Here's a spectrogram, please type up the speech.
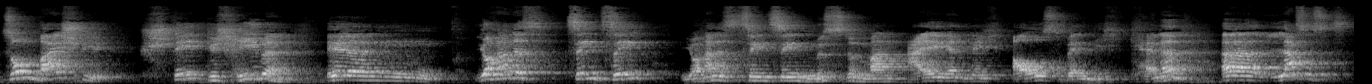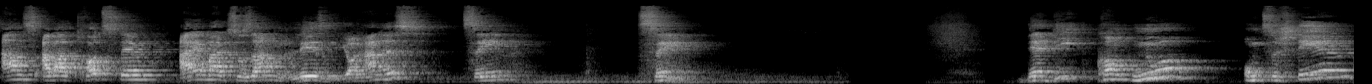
Zum Beispiel steht geschrieben in Johannes 10,10, 10, Johannes 10,10 10 müsste man eigentlich auswendig kennen. Äh, lass es uns aber trotzdem einmal zusammen lesen. Johannes 10, 10. Der Dieb kommt nur, um zu stehlen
